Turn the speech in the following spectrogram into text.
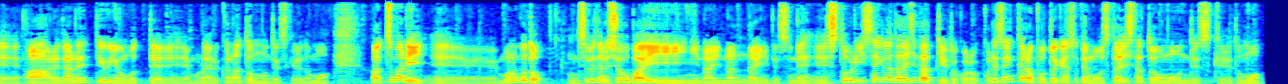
え、ああ、あれだねっていうふうに思ってもらえるかなと思うんですけれども、ま、つまり、え、物事、すべての商売にならないですね、ストーリー性が大事だっていうところ、これ前回のポッドキャストでもお伝えしたと思うんですけれども、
